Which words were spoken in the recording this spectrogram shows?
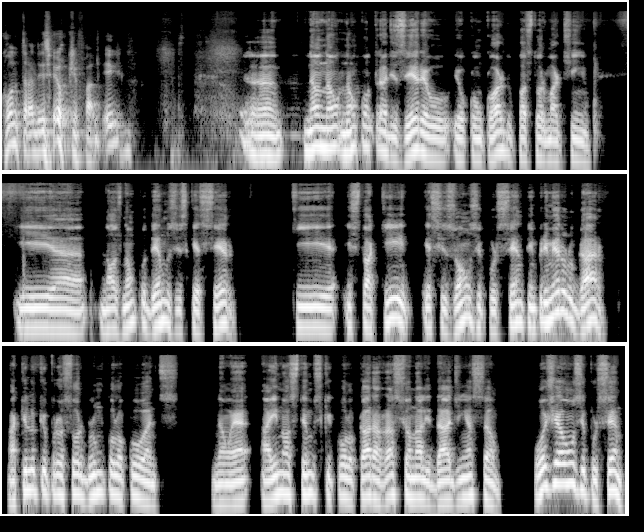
contradizer o que falei. Uh, não, não, não contradizer, eu, eu concordo, pastor Martinho, e uh, nós não podemos esquecer que isto aqui, esses 11%, em primeiro lugar, aquilo que o professor Blum colocou antes, não é? Aí nós temos que colocar a racionalidade em ação. Hoje é 11%,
